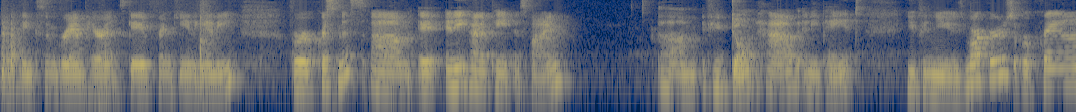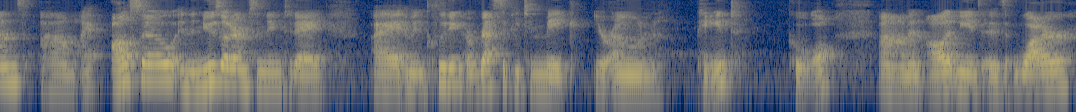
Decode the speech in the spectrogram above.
I think some grandparents gave Frankie and Annie for Christmas. Um, it, any kind of paint is fine. Um, if you don't have any paint, you can use markers or crayons. Um, I also, in the newsletter I'm sending today, I am including a recipe to make your own paint. Cool. Um, and all it needs is water,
